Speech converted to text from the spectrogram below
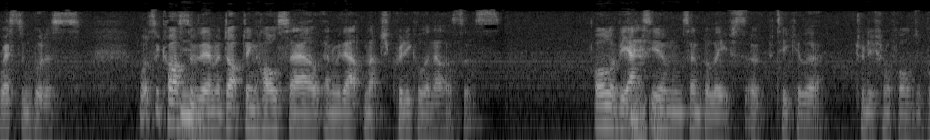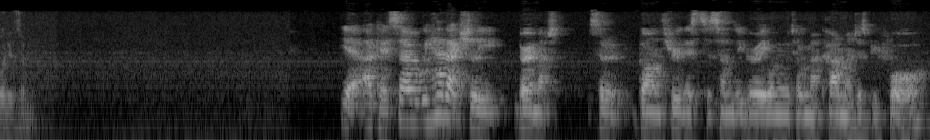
Western Buddhists? What's the cost mm. of them adopting wholesale and without much critical analysis all of the hmm. axioms and beliefs of particular traditional forms of Buddhism? Yeah, okay. So we have actually very much sort of gone through this to some degree when we were talking about karma just before,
